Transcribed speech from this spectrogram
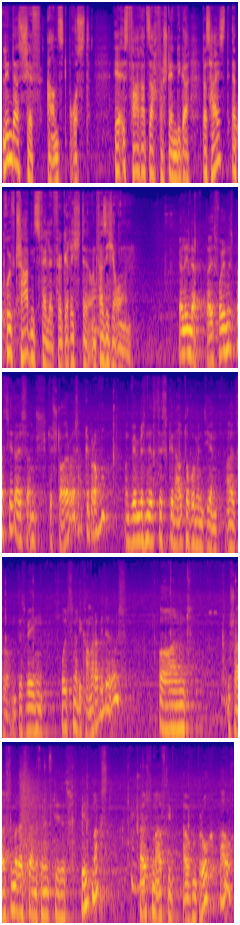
Lindas Chef Ernst Brust. Er ist Fahrradsachverständiger, das heißt, er prüft Schadensfälle für Gerichte und Versicherungen. Ja, Linda, da ist Folgendes passiert, da ist das Steuerrohr ist abgebrochen und wir müssen jetzt das genau dokumentieren. Also, und deswegen holst du mal die Kamera bitte raus und schaust du mal, dass du ein vernünftiges Bild machst. Schaust du mal auf, die, auf den Bruch auch,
